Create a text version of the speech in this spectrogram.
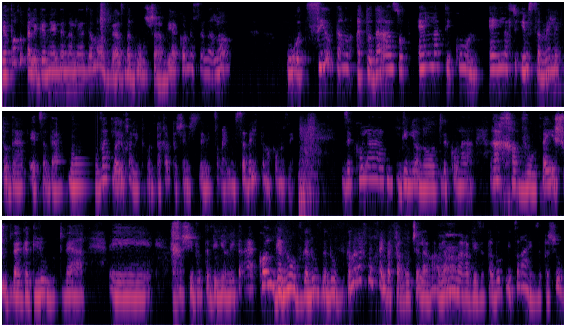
ויהפוך אותה לגן עדן עלי אדמות, ואז נגור שם, ויהיה הכל בסדר. לא. הוא הוציא אותנו, התודעה הזאת, אין לה תיקון, אין לה, היא מסמלת תודעת עץ הדת. מעוות לא יוכל לתקון תחת השם שזה מצרים, היא מסמלת את המקום הזה. זה כל הדמיונות וכל הרחבות והישות והגדלות והחשיבות הדמיונית, הכל גנוב, גנוב, גנוב. גם אנחנו חיים בתרבות של העולם המערבי, זה תרבות מצרים, זה פשוט.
